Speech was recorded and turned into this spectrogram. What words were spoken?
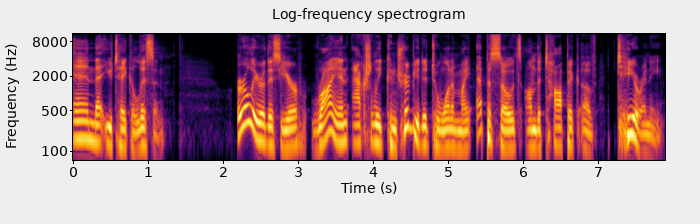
and that you take a listen. Earlier this year, Ryan actually contributed to one of my episodes on the topic of tyranny.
